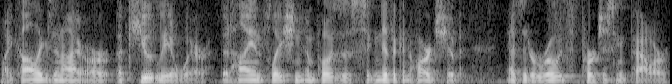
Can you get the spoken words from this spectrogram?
My colleagues and I are acutely aware that high inflation imposes significant hardship as it erodes purchasing power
